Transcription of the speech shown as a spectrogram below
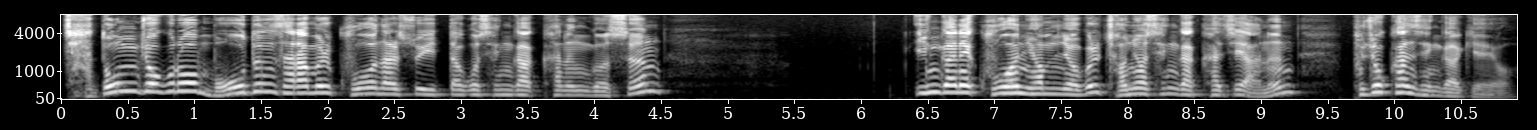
자동적으로 모든 사람을 구원할 수 있다고 생각하는 것은 인간의 구원 협력을 전혀 생각하지 않은 부족한 생각이에요.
